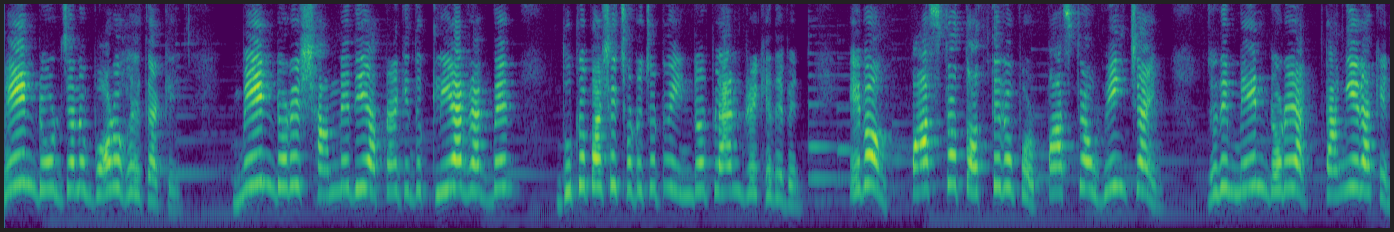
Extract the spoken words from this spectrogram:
মেন ডোর যেন বড় হয়ে থাকে। মেন ডোরের সামনে দিয়ে আপনারা কিন্তু ক্লিয়ার রাখবেন, দুটো পাশে ছোট ছোট ইনডোর প্ল্যান্ট রেখে দেবেন এবং পাঁচটা তত্ত্বের ওপর, পাঁচটা উইং চাইন যদি মেন ডোরে টাঙিয়ে রাখেন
